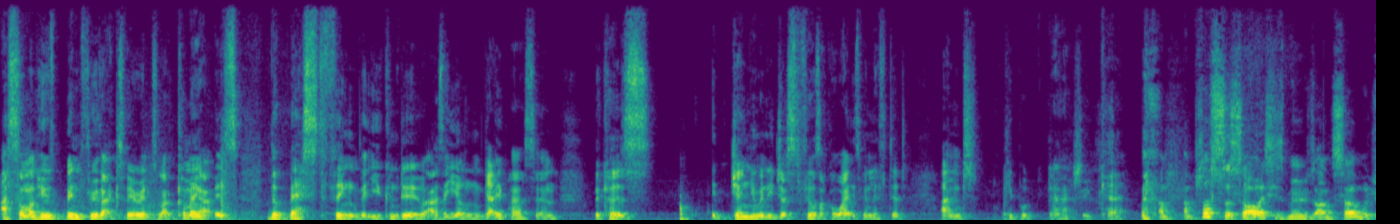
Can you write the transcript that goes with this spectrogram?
as someone who's been through that experience, like coming out is the best thing that you can do as a young gay person because it genuinely just feels like a weight has been lifted, and people don't actually care. And, and plus, society's moved on so much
